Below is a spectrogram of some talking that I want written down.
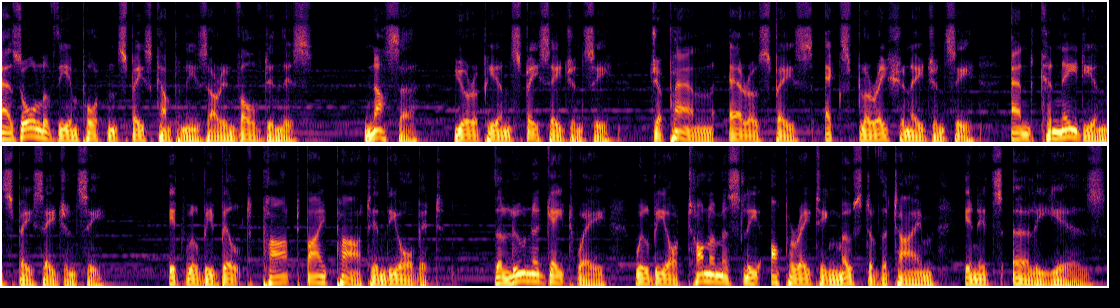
as all of the important space companies are involved in this. NASA, European Space Agency, Japan Aerospace Exploration Agency, and Canadian Space Agency. It will be built part by part in the orbit. The Lunar Gateway will be autonomously operating most of the time in its early years.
